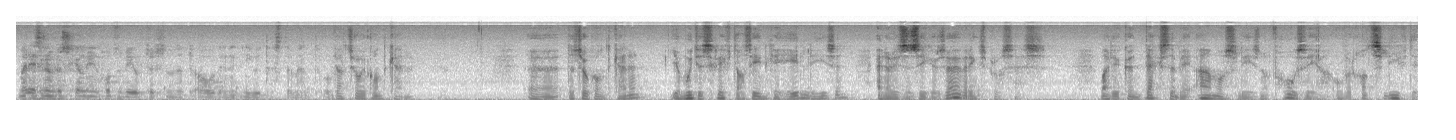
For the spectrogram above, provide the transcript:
maar is er een verschil in godsbeeld tussen het Oude en het Nieuwe Testament? Of? Dat zou ik ontkennen. Uh, dat zou ik ontkennen. Je moet de schrift als één geheel lezen en er is een zeker zuiveringsproces. Maar je kunt teksten bij Amos lezen of Hosea over Gods liefde.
